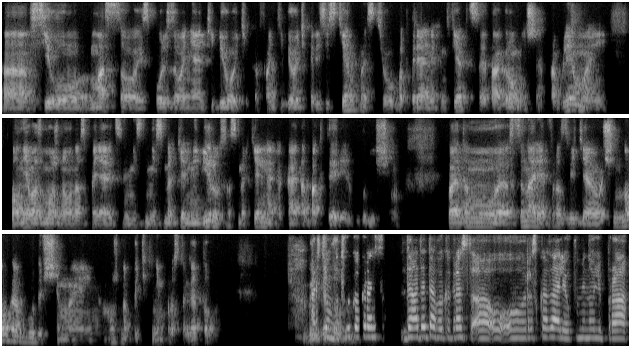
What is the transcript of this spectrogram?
а, в силу массового использования антибиотиков. Антибиотикорезистентность у бактериальных инфекций – это огромнейшая проблема, и вполне возможно у нас появится не смертельный вирус, а смертельная какая-то бактерия в будущем. Поэтому э, сценариев развития очень много в будущем, и нужно быть к ним просто готовым. Артем, вот вы как раз, да, да, да, вы как раз а, рассказали, упомянули про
